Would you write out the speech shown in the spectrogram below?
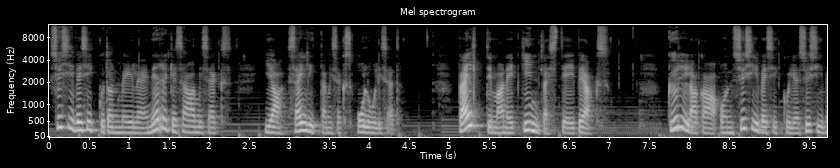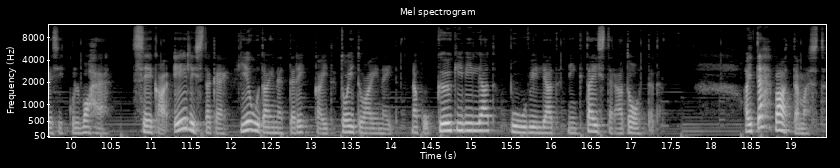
süsivesikud on meile energia saamiseks ja säilitamiseks olulised. vältima neid kindlasti ei peaks. küll aga on süsivesikul ja süsivesikul vahe, seega eelistage kiudainete rikkaid toiduaineid nagu köögiviljad, puuviljad ning täisteratooted. aitäh vaatamast!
